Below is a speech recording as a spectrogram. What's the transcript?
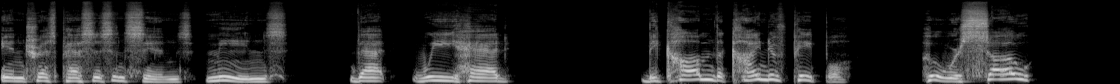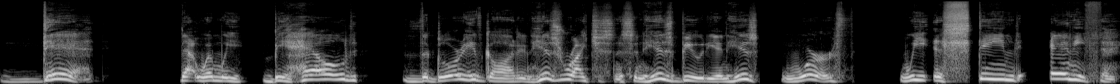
in trespasses and sins means that we had become the kind of people who were so dead that when we beheld the glory of God and His righteousness and His beauty and His worth, we esteemed anything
